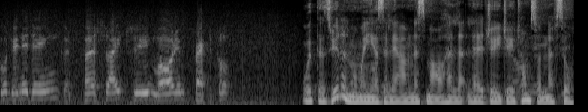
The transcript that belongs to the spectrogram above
Could anything at first sight seem more impractical? والتسجيل المميز اللي عم نسمعه هلأ لجي جي تومسون نفسه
